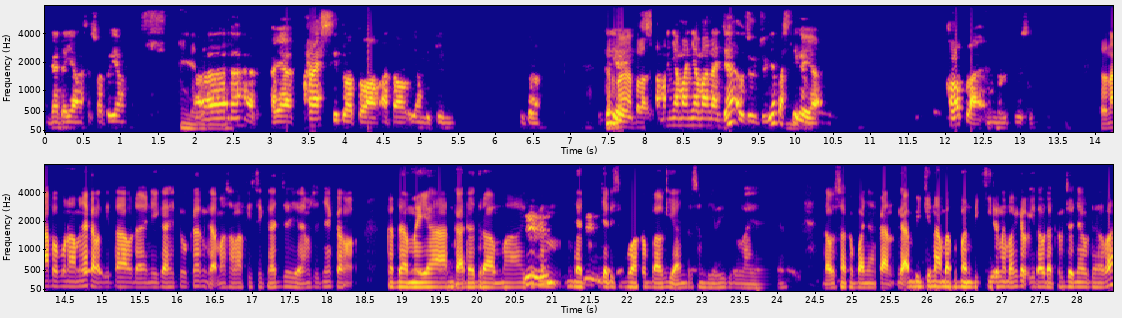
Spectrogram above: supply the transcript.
nggak ada yang sesuatu yang iya. ah, kayak crash gitu atau atau yang bikin gitu loh. Itu Karena ya apalagi- sama nyaman nyaman aja ujung-ujungnya pasti kayak klop lah menurut gue sih. Karena apa pun namanya kalau kita udah nikah itu kan nggak masalah fisik aja ya. Maksudnya kalau kedamaian nggak ada drama itu kan menjadi, Hmm. jadi sebuah kebahagiaan tersendiri gitu lah ya. Nggak usah kebanyakan nggak bikin nambah beban pikiran apalagi kalau kita udah kerjanya udah apa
